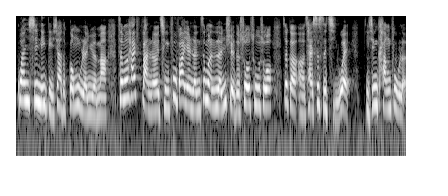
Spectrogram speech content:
关心你底下的公务人员吗？怎么还反而请副发言人这么冷血的说出说这个呃才四十几位已经康复了？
